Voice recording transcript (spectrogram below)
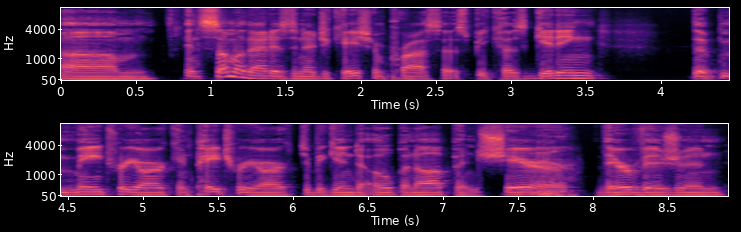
Um, and some of that is an education process because getting the matriarch and patriarch to begin to open up and share Yeah. their vision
